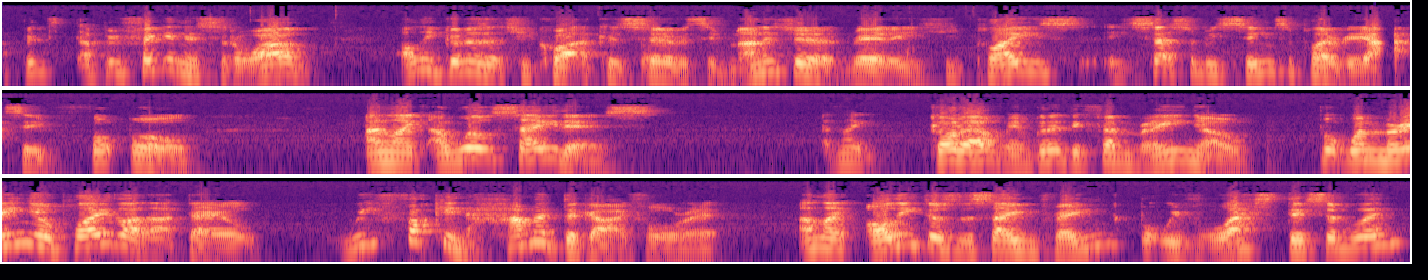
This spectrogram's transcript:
I've been I've been thinking this for a while. Ole Gunnar's actually quite a conservative manager, really. He plays, he sets up, he seems to play reactive football. And, like, I will say this, and, like, God help me, I'm going to defend Mourinho. But when Mourinho played like that, Dale, we fucking hammered the guy for it. And, like, Ollie does the same thing, but with less discipline,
